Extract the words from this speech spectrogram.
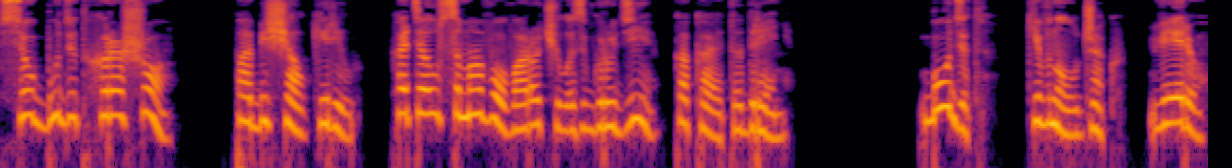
«Все будет хорошо», — пообещал Кирилл, хотя у самого ворочалась в груди какая-то дрянь. «Будет», — кивнул Джек. «Верю,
